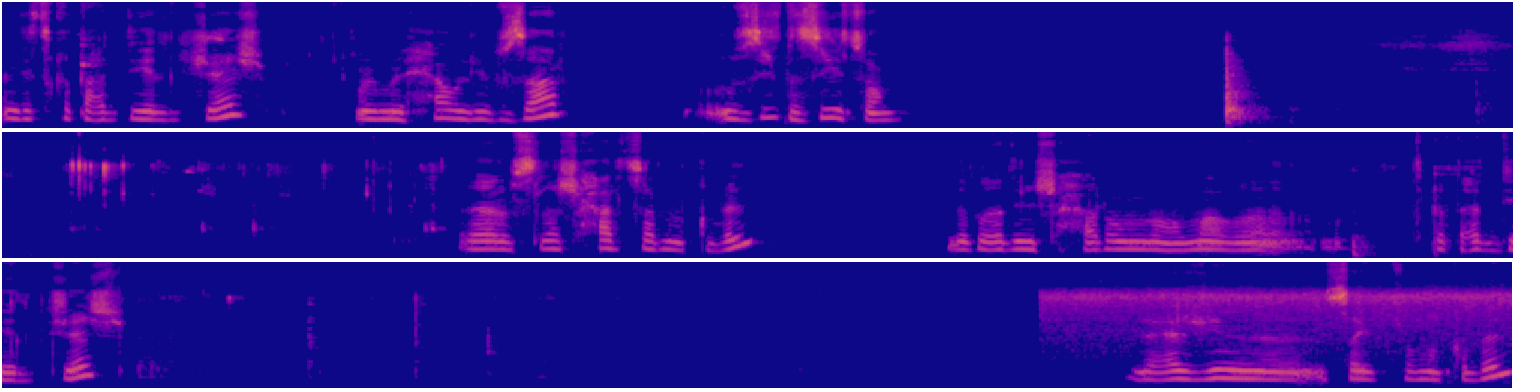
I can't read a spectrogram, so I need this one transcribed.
عندي قطعه ديال الدجاج والملحة والإبزار وزيت الزيتون. البصله شحرتها من قبل. دابا غادي نشحرهم هما قطعه ديال الدجاج. العجين صيبته من قبل.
